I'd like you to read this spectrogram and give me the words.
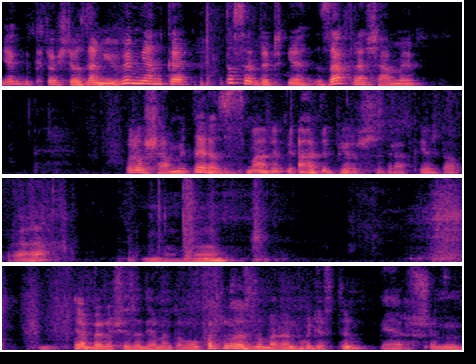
jakby ktoś chciał z nami wymiankę, to serdecznie zapraszamy. Ruszamy teraz z Mary. A, ty pierwszy drapiesz, dobra. Dobra. Ja biorę się za diamentową fortunę z numerem 21.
